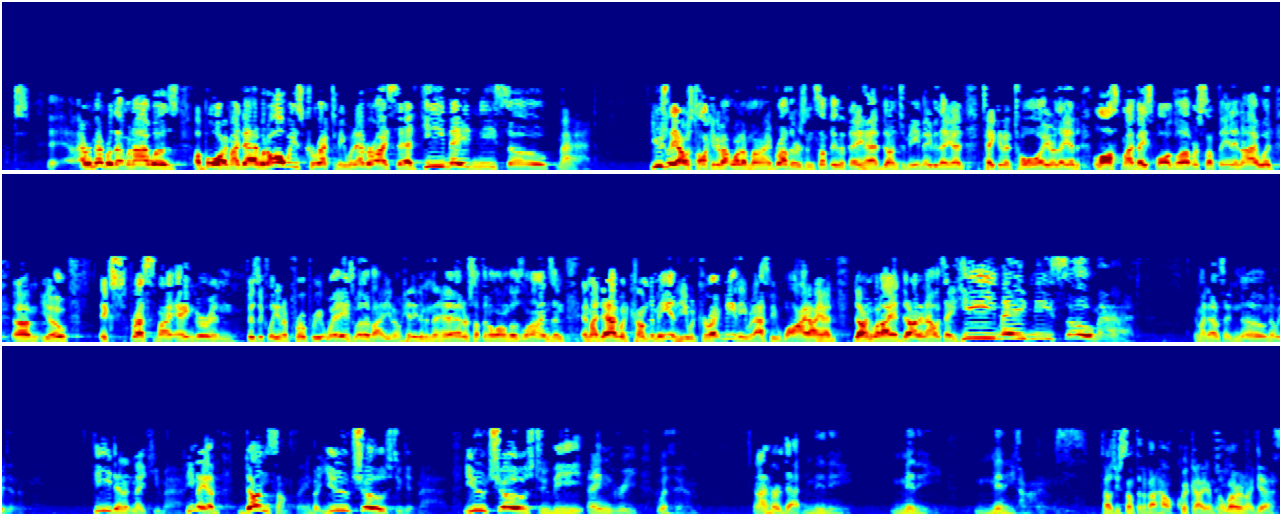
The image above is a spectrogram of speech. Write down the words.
I remember that when I was a boy, my dad would always correct me whenever I said, He made me so mad. Usually I was talking about one of my brothers and something that they had done to me. Maybe they had taken a toy or they had lost my baseball glove or something and I would, um, you know, express my anger in physically inappropriate ways, whether by, you know, hitting them in the head or something along those lines. And, and my dad would come to me and he would correct me and he would ask me why I had done what I had done and I would say, He made me so mad. And my dad would say, No, no, he didn't. He didn't make you mad. He may have done something, but you chose to get mad. You chose to be angry with him. And I heard that many, many, many times. Tells you something about how quick I am to learn, I guess.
